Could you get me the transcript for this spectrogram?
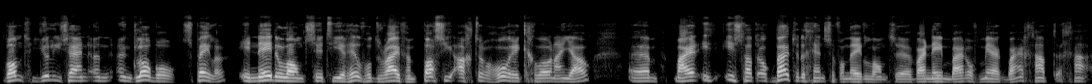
Want jullie zijn een, een global speler. In Nederland zit hier heel veel drive en passie achter, hoor ik gewoon aan jou. Um, maar is, dat ook buiten de grenzen van Nederland uh, waarneembaar of merkbaar? Gaat, ga,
